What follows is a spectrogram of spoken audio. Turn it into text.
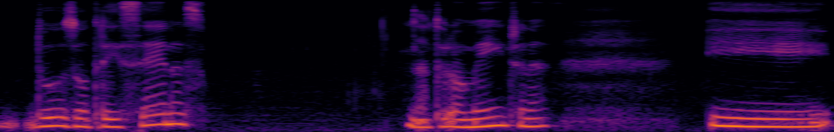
duas ou três cenas, naturalmente, né? E,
